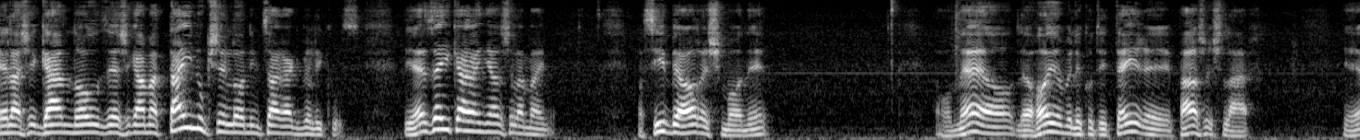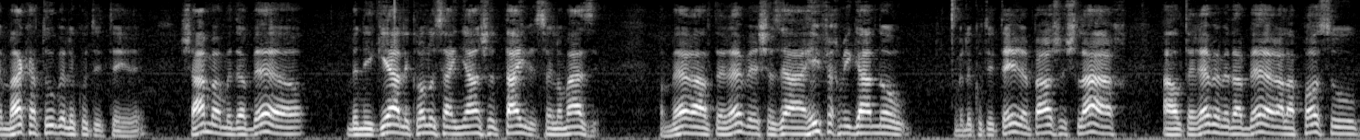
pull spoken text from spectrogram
אלא שגם נור זה שגם התיינוק שלו נמצא רק בליכוס. זה עיקר העניין של המיימר. מוסיף באורש שמונה, אומר, להויו מלקוטי תרא, פרשה שלח, מה כתוב בלקוטי תרא? שם הוא מדבר בניגיע לכלולוס העניין של טייבס, אלומזי. אומר אלתר רבי שזה ההפך מגן נול. בלקוטי תרא, פרשת שלח, אלתר רבי מדבר על הפוסוק,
